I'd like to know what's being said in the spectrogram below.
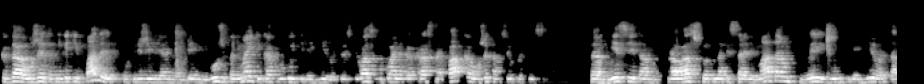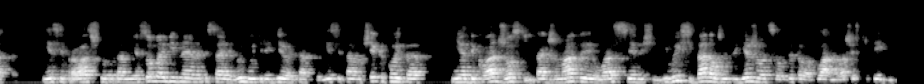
когда уже этот негатив падает в режиме реального времени, вы уже понимаете, как вы будете реагировать. То есть у вас буквально как красная папка, уже там все прописано. Там, если там про вас что-то написали матом, вы будете реагировать так-то. Если про вас что-то там не особо обидное написали, вы будете реагировать так-то. Если там вообще какой-то неадекват, жесткий, также маты у вас следующий. И вы всегда должны придерживаться вот этого плана, вашей стратегии.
